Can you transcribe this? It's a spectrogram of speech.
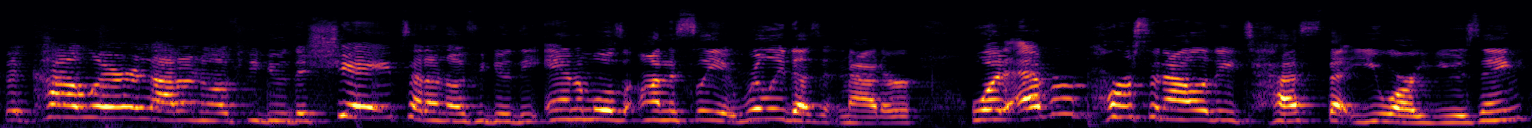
the colors, I don't know if you do the shapes, I don't know if you do the animals. Honestly, it really doesn't matter. Whatever personality test that you are using,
